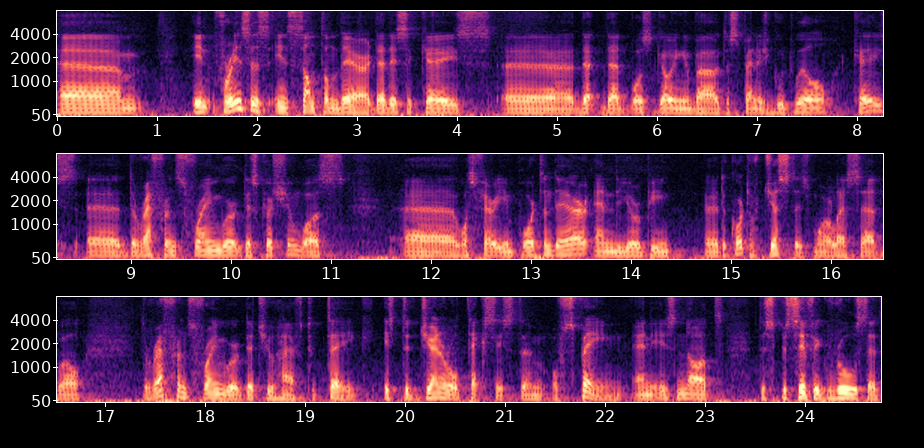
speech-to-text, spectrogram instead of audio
Um, in, for instance, in Santander, that is a case uh, that, that was going about the Spanish goodwill case. Uh, the reference framework discussion was, uh, was very important there, and the European, uh, the Court of Justice more or less said, well, the reference framework that you have to take is the general tax system of Spain and is not the specific rules that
